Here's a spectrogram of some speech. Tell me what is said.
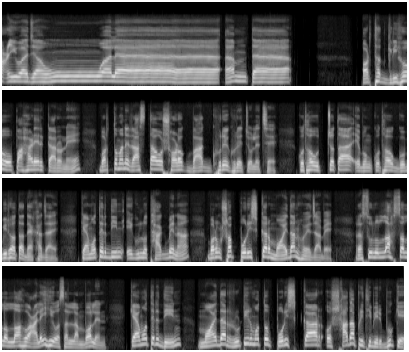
عوجا ولا أمتا অর্থাৎ গৃহ ও পাহাড়ের কারণে বর্তমানে রাস্তা ও সড়ক বাঘ ঘুরে ঘুরে চলেছে। কোথাও উচ্চতা এবং কোথাও গভীরতা দেখা যায়। কেমতের দিন এগুলো থাকবে না, বরং সব পরিষ্কার ময়দান হয়ে যাবে। রসুলুল্লাহ সাল্লাহ আলিহি ওসাল্লাম বলেন, কেমতের দিন ময়দার রুটির মতো পরিষ্কার ও সাদা পৃথিবীর বুকে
